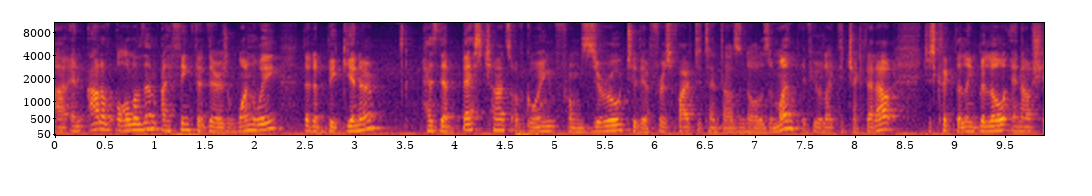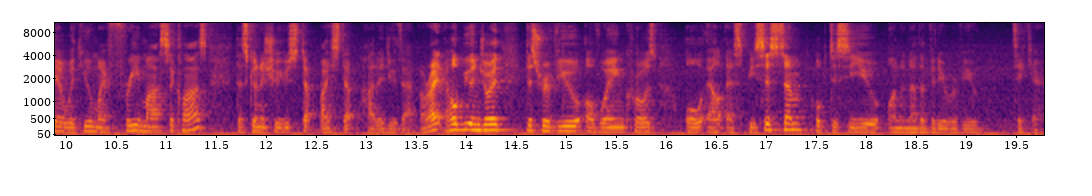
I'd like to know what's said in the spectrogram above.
Uh, and out of all of them I think that there's one way that a beginner has the best chance of going from zero to their first five to ten thousand dollars a month. If you would like to check that out, just click the link below and I'll share with you my free masterclass that's going to show you step by step how to do that. All right. I hope you enjoyed this review of Wayne Crowe's OLSP system. Hope to see you on another video review. Take care.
